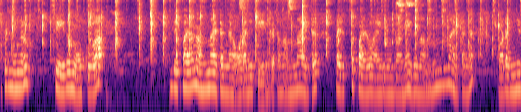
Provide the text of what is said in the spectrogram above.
അപ്പോൾ നിങ്ങളും ചെയ്ത് നോക്കുക. ഇത് പഴം നന്നായിട്ട് അങ്ങ് ഉടഞ്ഞു ചേരും കേട്ടോ. നന്നായിട്ട് പഴുത്ത പഴം ആയതുകൊണ്ട് തന്നെ ഇത് നന്നായിട്ടങ്ങ് ഉടഞ്ഞ്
